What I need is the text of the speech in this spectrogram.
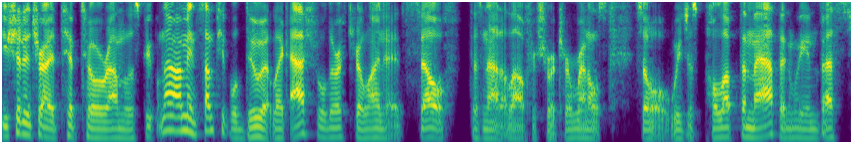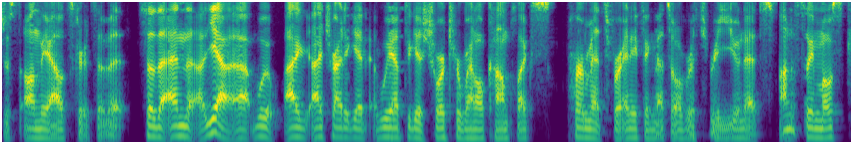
you shouldn't try to tiptoe around those people. No, I mean some people do it. Like Asheville, North Carolina itself does not allow for short-term rentals. So we just pull up the map and we invest just on the outskirts of it. So the and yeah, uh, we, I I try to get we have to get short-term rental complex permits for anything that's over three units. Honestly, most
